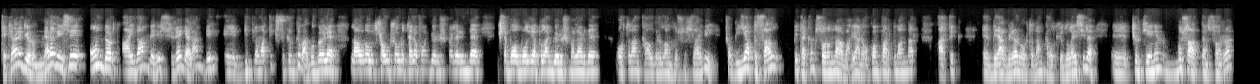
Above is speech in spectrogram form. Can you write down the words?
tekrar ediyorum neredeyse 14 aydan beri süre gelen bir e, diplomatik sıkıntı var. Bu böyle Lavrov Çavuşoğlu telefon görüşmelerinde işte bol bol yapılan görüşmelerde ortadan kaldırılan hususlar değil. Çok yapısal bir takım sorunlar var. Yani o kompartımanlar artık e, birer birer ortadan kalkıyor. Dolayısıyla e, Türkiye'nin bu saatten sonra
